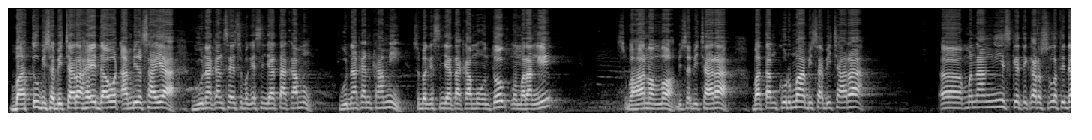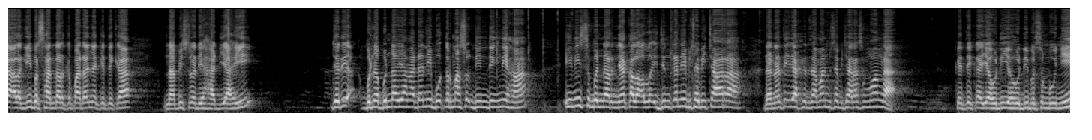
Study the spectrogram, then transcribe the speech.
Batu bisa bicara, Hei Daud ambil saya. Gunakan saya sebagai senjata kamu. Gunakan kami sebagai senjata kamu untuk memerangi. Subhanallah bisa bicara batang kurma bisa bicara, e, menangis ketika Rasulullah tidak lagi bersandar kepadanya ketika Nabi sudah dihadiahi. Jadi benda-benda yang ada nih bu, termasuk dinding nih ha, ini sebenarnya kalau Allah izinkan dia bisa bicara. Dan nanti di akhir zaman bisa bicara semua enggak? ketika Yahudi-Yahudi bersembunyi,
